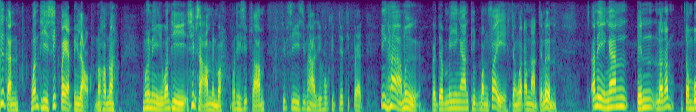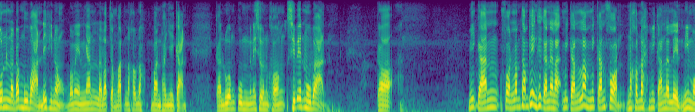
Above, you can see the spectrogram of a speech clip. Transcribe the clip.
คือกันวันที่18นี่แหล้วเนาะครับเนาะ มื้อนี้วันที่13แม่นบ่วันที่13 14 15 16 17 18อีก5มือก็จะมีงานจุดบังไฟ จังหวัดอำนาจเจริญ อันนี้งานเป็นระดับตำบลระดับหมู่บ้านเด้พี่น้องบ่แม่นงานระดับจังหวัดนะครับเนาะบ้านพญาการการรวมกลุ่มกันในส่วนของ11หมู่บ้าน ก็มีการฟ้อนรำทำเพลงคือกันนั่นแหละมีการล่ำมีการฟ้อนนะครับเนาะมีการละเล่น มีหมอ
